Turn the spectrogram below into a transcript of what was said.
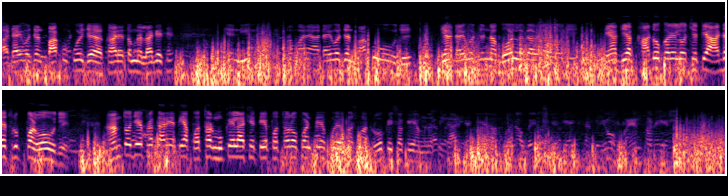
આ ડાયવર્ઝન પાકું કોઈ જે કાળે તમને લાગે છે, જે નિયમ તે પ્રમાણે આ ડાયવર્ઝન પાકું હોવું જોઈએ. ત્યાં ડાયવર્ઝનના બોલ લગાવેલા હોવા જોઈએ. ત્યાં જે ખાડો કરેલો છે, ત્યાં આડસરૂપ પણ હોવું જોઈએ. આમ તો જે પ્રકારે ત્યાં પથ્થર મૂકેલા છે, તે પથ્થરો પણ તે કોઈ અકસ્માત રોકી શકે એમ નથી. કારણ કે ત્યાં બનાવ બન્યો છે, ત્યાં એવો ભયંકર છે.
